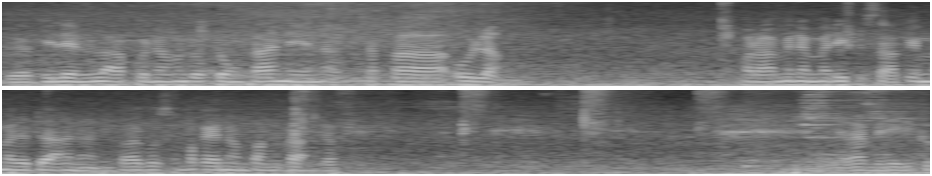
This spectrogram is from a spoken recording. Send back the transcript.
Bibili na lang ako ng lutong kanin at saka ulam. Marami naman dito sa akin madadaanan bago sumakay ng bangka. Binili ko.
